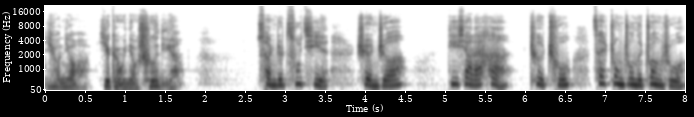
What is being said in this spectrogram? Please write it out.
要尿也给我尿车里。喘着粗气，忍着滴下来汗，撤出，再重重的撞入，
